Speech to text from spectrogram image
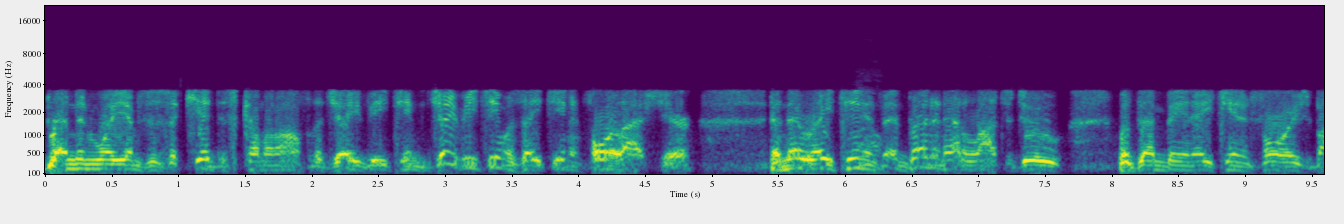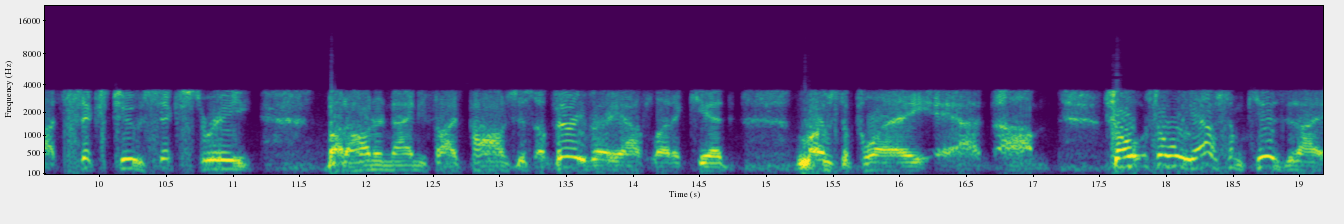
Brendan Williams is a kid that's coming off of the JV team. The JV team was 18 and four last year and they were 18, wow. and, Brendan had a lot to do with them being 18 and four. He's about six two, six three, about 195 pounds. Just a very, very athletic kid, loves to play, and um, so so we have some kids that I,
